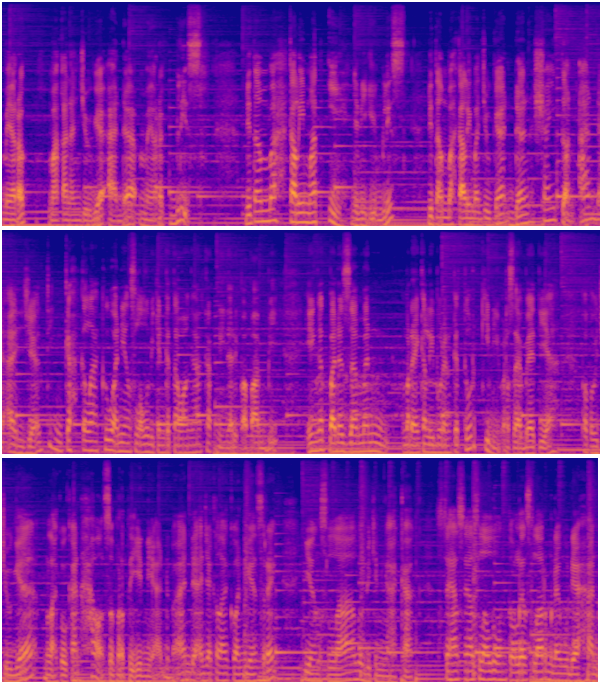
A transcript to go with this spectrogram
merek makanan juga ada merek Bliss. Ditambah kalimat I, jadi iblis, ditambah kalimat juga dan syaitan. Ada aja tingkah kelakuan yang selalu bikin ketawa ngakak nih dari Papa B. Ingat pada zaman mereka liburan ke Turki nih, persahabat ya. Papa juga melakukan hal seperti ini. Aduh, ada aja kelakuan gesrek yang selalu bikin ngakak. Sehat-sehat selalu untuk Leslar, mudah-mudahan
